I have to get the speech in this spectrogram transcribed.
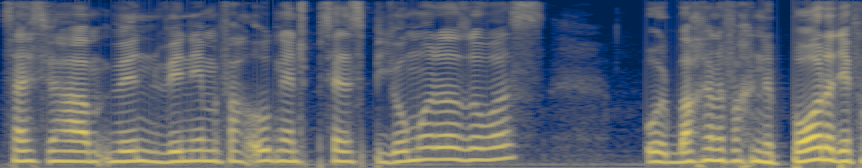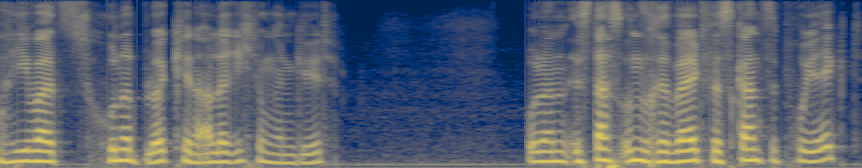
Das heißt, wir haben, wir, wir nehmen einfach irgendein spezielles Biom oder sowas und machen einfach eine Border, die einfach jeweils 100 Blöcke in alle Richtungen geht. Und dann ist das unsere Welt fürs ganze Projekt.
